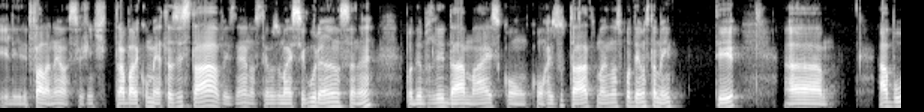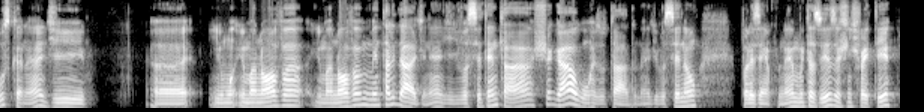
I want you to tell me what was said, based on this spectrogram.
ele fala, né, ó, se a gente trabalha com metas estáveis, né, nós temos mais segurança, né, podemos lidar mais com, com resultados, mas nós podemos também ter a, a busca, né, de uh, em uma, em uma nova em uma nova mentalidade, né, de você tentar chegar a algum resultado, né, de você não por exemplo, né, muitas vezes a gente vai ter,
